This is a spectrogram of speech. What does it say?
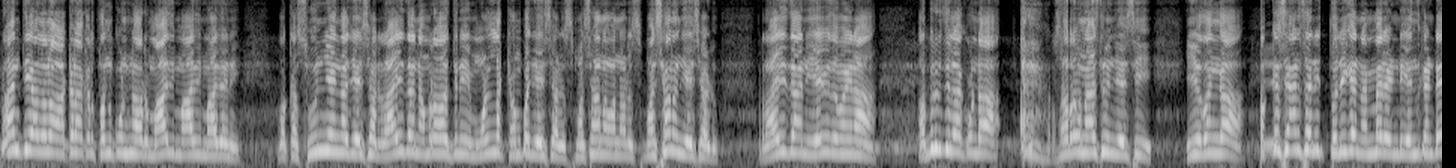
ప్రాంతీయాలలో అక్కడక్కడ తనుకుంటున్నారు మాది మాది మాది అని. ఒక శూన్యంగా చేశాడు. రాజధాని అమరావతిని ముళ్ళ కంప చేశాడు. శ్మశానం అన్నాడు. శ్మశానం చేశాడు. రాజధాని ఏ విధమైన అభివృద్ధి లేకుండా సర్వనాశనం చేసి ఈ విధంగా ఒక్క ఛాన్స్ అని తొలిగా నమ్మారండి. ఎందుకంటే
